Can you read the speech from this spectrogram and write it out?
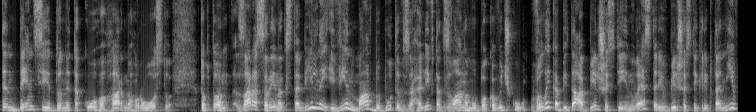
тенденції до не такого гарного росту. Тобто зараз ринок стабільний і він мав би бути взагалі в так званому боковичку. Велика біда більшості інвесторів, більшості криптонів,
